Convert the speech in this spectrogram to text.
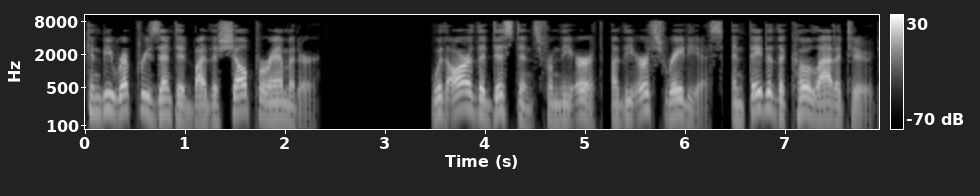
can be represented by the shell parameter with r the distance from the Earth, a the Earth's radius, and theta the co-latitude.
